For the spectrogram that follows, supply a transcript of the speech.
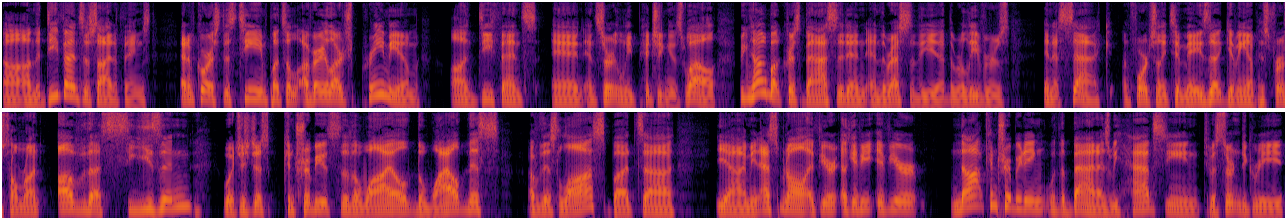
uh, on the defensive side of things. And of course, this team puts a, a very large premium on defense and and certainly pitching as well. We can talk about Chris Bassett and, and the rest of the uh, the relievers in a sec. Unfortunately, Tim Mayza giving up his first home run of the season, which is just contributes to the wild the wildness of this loss. But uh, yeah, I mean Espinal, if you're like, if you if you're not contributing with the bat as we have seen to a certain degree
